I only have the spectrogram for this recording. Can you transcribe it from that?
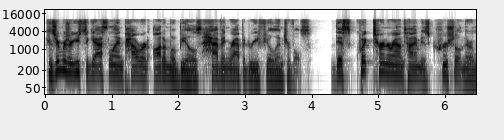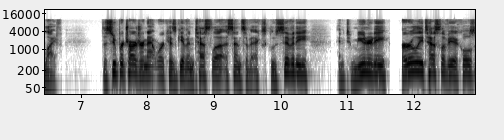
consumers are used to gasoline powered automobiles having rapid refuel intervals this quick turnaround time is crucial in their life. The supercharger network has given Tesla a sense of exclusivity and community. Early Tesla vehicles,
